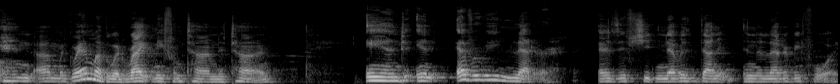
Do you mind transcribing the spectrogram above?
And uh, my grandmother would write me from time to time. And in every letter, as if she'd never done it in the letter before,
